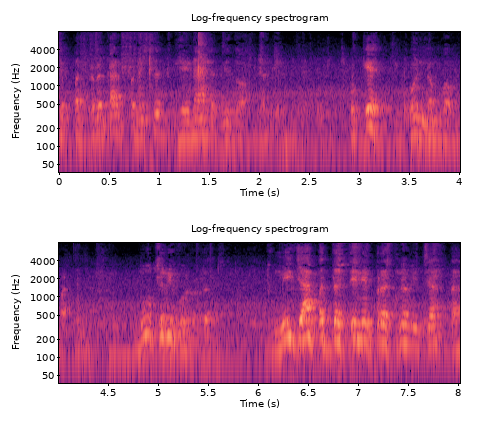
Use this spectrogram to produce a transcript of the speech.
ते पत्रकार परिषद घेण्यासाठी जबाबदार ओके? फोन नंबर पण. दुसरी गोष्ट तुम्ही ज्या पद्धतीने प्रश्न विचारता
